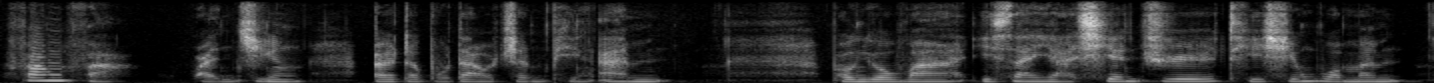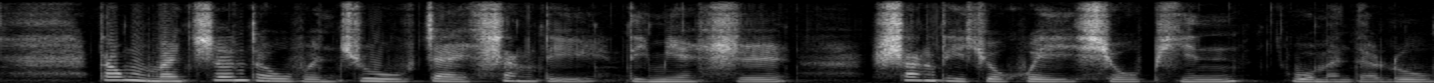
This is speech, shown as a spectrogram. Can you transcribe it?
方法。环境而得不到真平安。朋友啊，以赛亚先知提醒我们：当我们真的稳住在上帝里面时，上帝就会修平我们的路；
